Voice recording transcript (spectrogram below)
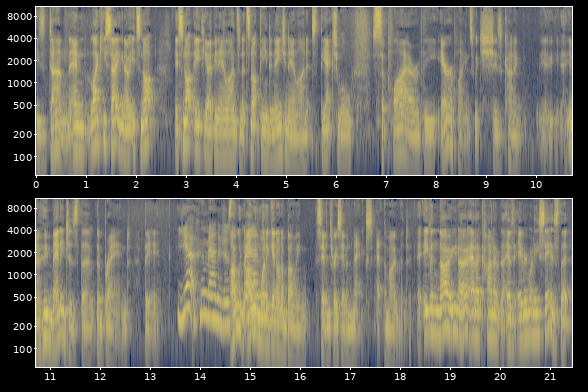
is done. And like you say, you know, it's not it's not Ethiopian Airlines and it's not the Indonesian airline. It's the actual supplier of the aeroplanes, which is kind of you know who manages the the brand there. yeah, who manages? I wouldn't I wouldn't want to get on a Boeing seven three seven Max at the moment, even though you know at a kind of as everybody says that.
